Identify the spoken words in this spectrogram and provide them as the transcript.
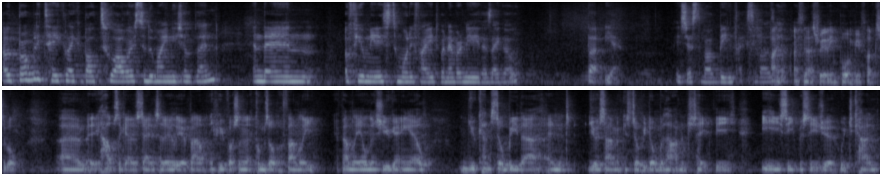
I would probably take like about two hours to do my initial plan, and then a few minutes to modify it whenever needed as I go. But yeah, it's just about being flexible as I, well. I think that's really important, being flexible. Um, it helps again, as Dan said earlier, about if you've got something that comes up, a family family illness, you getting ill, you can still be there and your assignment can still be done without having to take the EEC procedure, which can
